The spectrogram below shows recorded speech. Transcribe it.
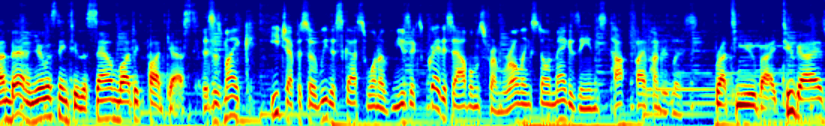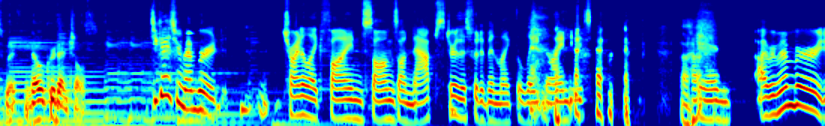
I'm Ben, and you're listening to the Sound Logic Podcast. This is Mike. Each episode, we discuss one of music's greatest albums from Rolling Stone magazine's top 500 list. Brought to you by two guys with no credentials. Do you guys remember trying to like find songs on Napster? This would have been like the late 90s. uh-huh. And I remember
